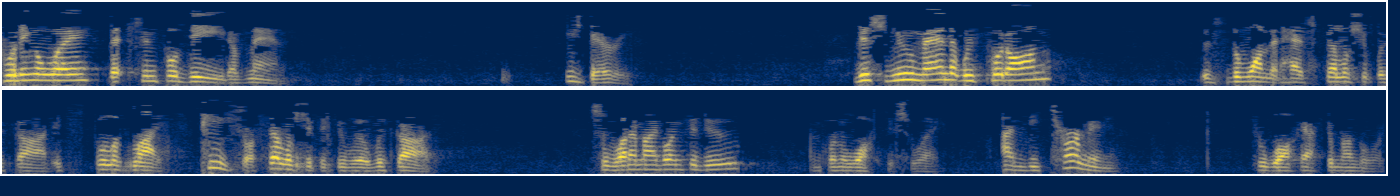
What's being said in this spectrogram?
Putting away that sinful deed of man. He's buried. This new man that we put on is the one that has fellowship with God. It's full of life, peace, or fellowship, if you will, with God. So what am I going to do? I'm going to walk this way. I'm determined to walk after my Lord.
